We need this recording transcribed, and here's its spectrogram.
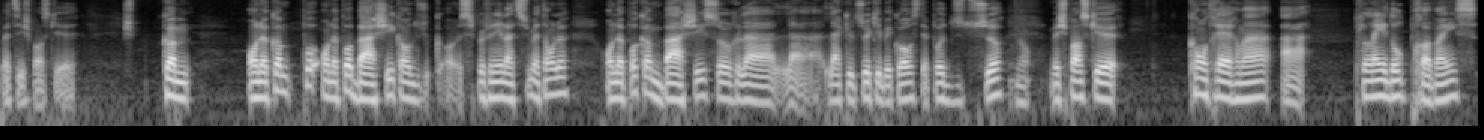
Ben, je pense que. je- Comme. On a comme pas. On n'a pas bâché, quand, si je peux finir là-dessus, mettons, là. On n'a pas comme bâché sur la, la, la culture québécoise. C'était pas du tout ça. Non. Mais je pense que, contrairement à plein d'autres provinces,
